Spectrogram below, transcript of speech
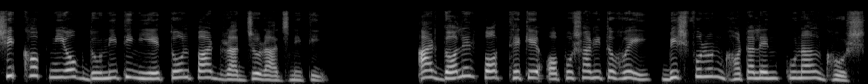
শিক্ষক নিয়োগ দুর্নীতি নিয়ে তোলপাড় রাজ্য রাজনীতি। আর দলের পদ থেকে অপসারিত হয়েই বিস্ফোরণ ঘটালেন কুণাল ঘোষ।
